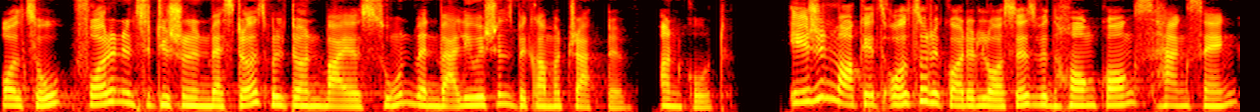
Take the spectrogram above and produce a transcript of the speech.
Also, foreign institutional investors will turn buyers soon when valuations become attractive. Unquote. Asian markets also recorded losses with Hong Kong's Hang Seng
